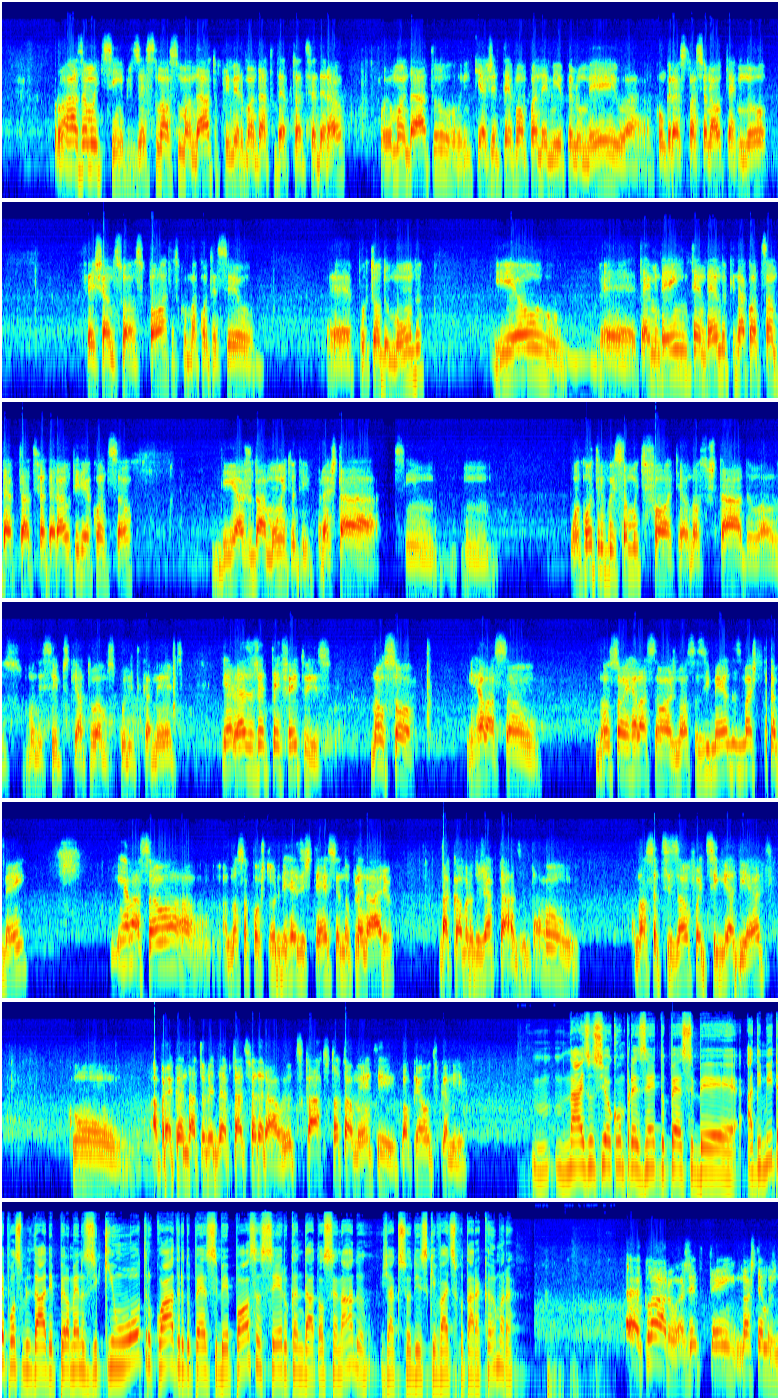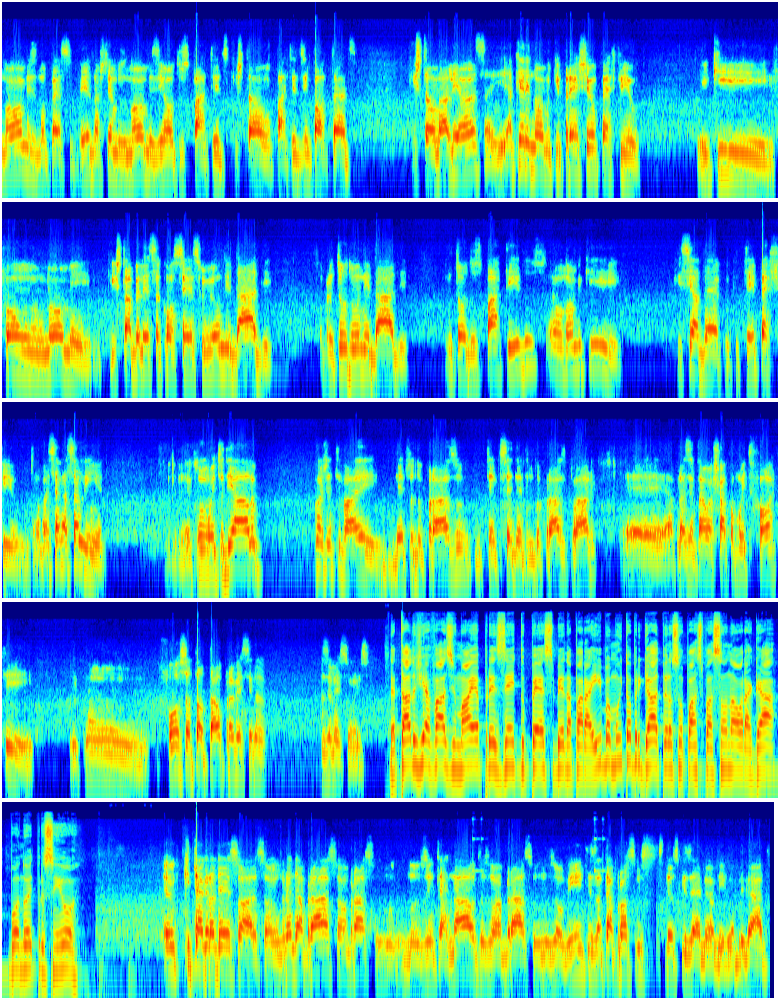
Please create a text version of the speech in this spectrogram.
por uma razão muito simples. Esse nosso mandato, o primeiro mandato de deputado federal, foi um mandato em que a gente teve uma pandemia pelo meio, o Congresso Nacional terminou fechando suas portas, como aconteceu é, por todo mundo, e eu é, terminei entendendo que na condição de deputado federal eu teria condição de ajudar muito, de prestar assim, um, uma contribuição muito forte ao nosso estado, aos municípios que atuamos politicamente. E aliás a gente tem feito isso, não só em relação não só em relação às nossas emendas, mas também em relação à nossa postura de resistência no plenário da Câmara dos Deputados. Então, a nossa decisão foi de seguir adiante com a pré-candidatura de deputado federal. Eu descarto totalmente qualquer outro caminho. Mas o senhor, como presidente do PSB, admite a possibilidade, pelo menos, de que um outro quadro do PSB possa ser o candidato ao Senado, já que o senhor disse que vai disputar a Câmara? É claro, a gente tem, nós temos nomes no PSB, nós temos nomes em outros partidos que estão, partidos importantes que estão na aliança, e aquele nome que preencheu o perfil e que for um nome que estabeleça consenso e unidade, sobretudo unidade em todos os partidos, é um nome que, que se adequa, que tem perfil. Então vai ser nessa linha. É, com muito diálogo, a gente vai, dentro do prazo, tem que ser dentro do prazo, claro, é, apresentar uma chapa muito forte e, e com força total para vencer as eleições. Deputado Gervásio Maia, presidente do PSB na Paraíba, muito obrigado pela sua participação na Hora H. Boa noite para o senhor. Eu que te agradeço, Alisson. Um grande abraço, um abraço nos internautas, um abraço nos ouvintes. Até a próxima, se Deus quiser, meu amigo. Obrigado.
